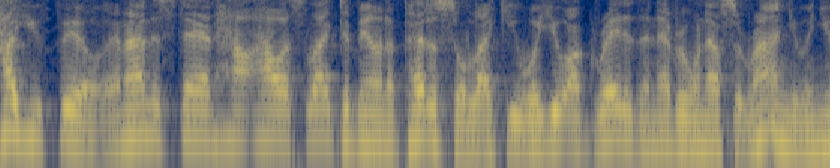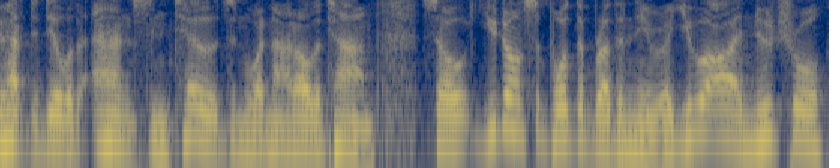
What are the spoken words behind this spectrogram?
how you feel and I understand how, how it's like to be on a pedestal like you where you are greater than everyone else around you and you have to deal with ants and toads and whatnot all the time. So you don't support the brother Nero. You are a neutral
